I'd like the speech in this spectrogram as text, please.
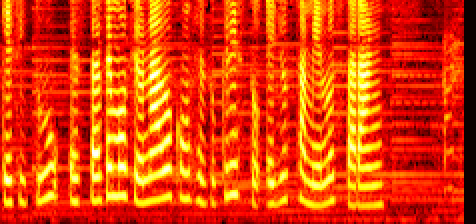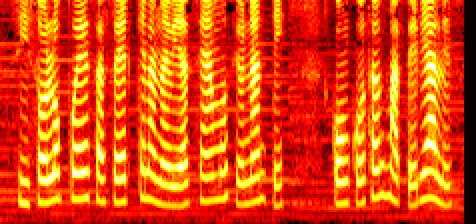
que si tú estás emocionado con Jesucristo, ellos también lo estarán. Si solo puedes hacer que la Navidad sea emocionante con cosas materiales,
